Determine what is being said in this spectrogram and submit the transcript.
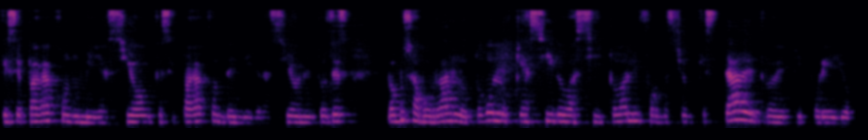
que se paga con humillación, que se paga con denigración. Entonces, vamos a borrarlo, todo lo que ha sido así, toda la información que está dentro de ti por ello,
